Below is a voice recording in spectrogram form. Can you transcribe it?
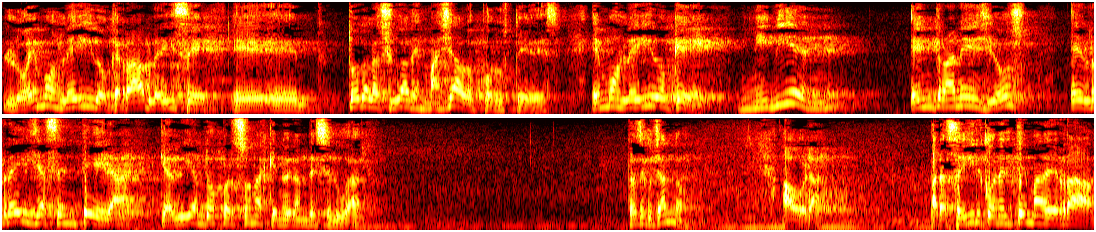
lo hemos leído que Raab le dice, eh, eh, toda la ciudad desmayado por ustedes. Hemos leído que ni bien entran ellos, el rey ya se entera que habían dos personas que no eran de ese lugar. ¿Estás escuchando? Ahora, para seguir con el tema de Rab,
